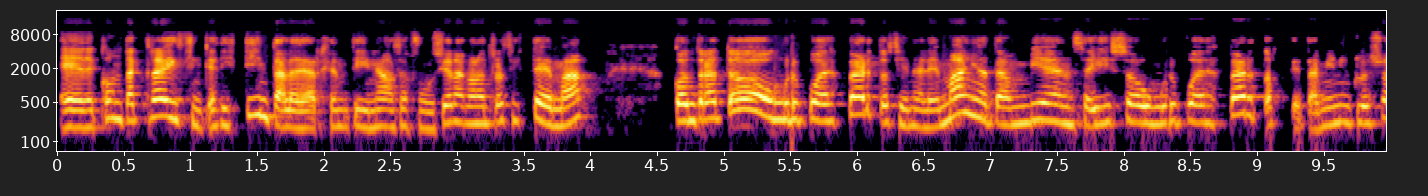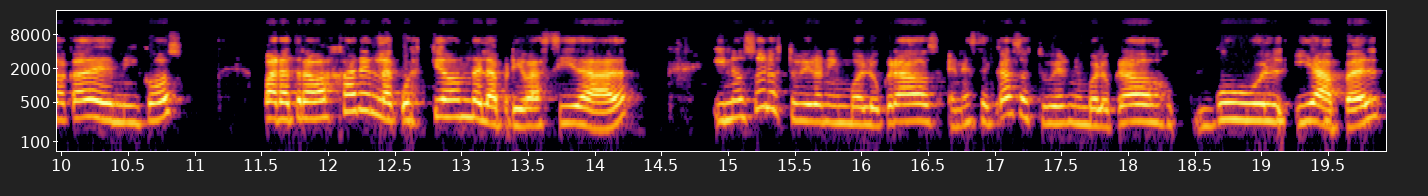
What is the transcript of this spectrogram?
eh, de contact tracing, que es distinta a la de Argentina, o sea, funciona con otro sistema, contrató un grupo de expertos y en Alemania también se hizo un grupo de expertos que también incluyó académicos para trabajar en la cuestión de la privacidad. Y no solo estuvieron involucrados, en ese caso estuvieron involucrados Google y Apple,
